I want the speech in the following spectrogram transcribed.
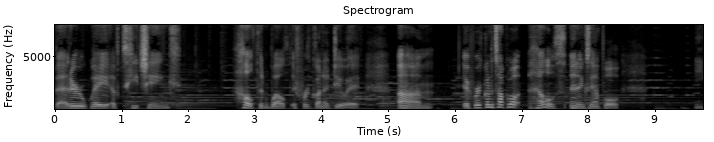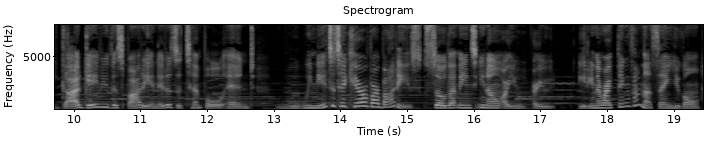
better way of teaching health and wealth if we're gonna do it. Um, if we're to talk about health, an example, God gave you this body and it is a temple and we need to take care of our bodies. So that means, you know, are you are you eating the right things? I'm not saying you're going to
